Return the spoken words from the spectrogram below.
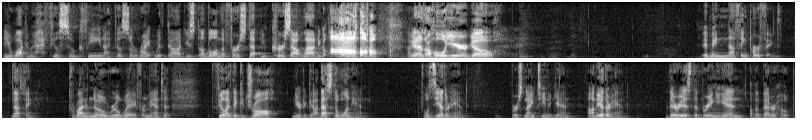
and you walk away, I feel so clean. I feel so right with God. You stumble on the first step, you curse out loud, and you go, oh, I got another whole year, go. It made nothing perfect, nothing. Provided no real way for man to feel like they could draw near to God. That's the one hand. What's the other hand? Verse 19 again. On the other hand, there is the bringing in of a better hope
